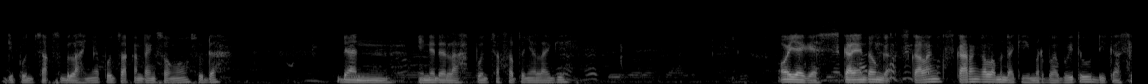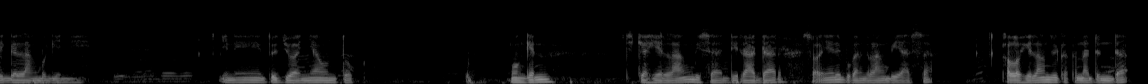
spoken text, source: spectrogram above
di puncak sebelahnya puncak Kenteng Songo sudah. Dan ini adalah puncak satunya lagi. Oh ya guys kalian tahu nggak? Sekarang sekarang kalau mendaki Merbabu itu dikasih gelang begini. Ini tujuannya untuk mungkin jika hilang bisa diradar. Soalnya ini bukan gelang biasa. Kalau hilang juga kena denda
